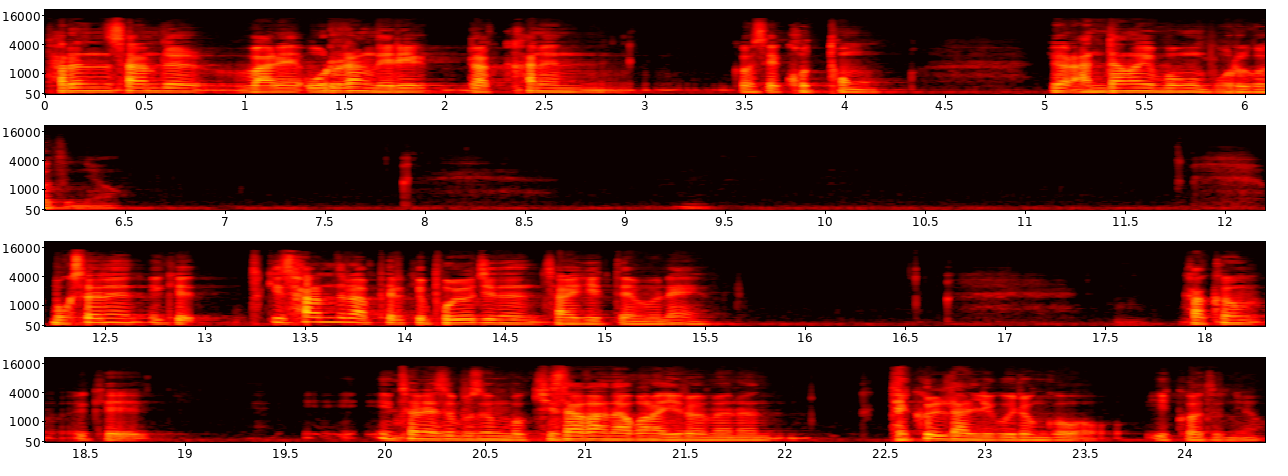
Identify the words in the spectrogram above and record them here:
다른 사람들 말에 오르락 내리락 하는 것의 고통, 이걸 안 당하게 보면 모르거든요. 목사는 이렇게 특히 사람들 앞에 이렇게 보여지는 자이기 때문에 가끔 이렇게 인터넷에 무슨 뭐 기사가 나거나 이러면은 댓글 달리고 이런 거 있거든요.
